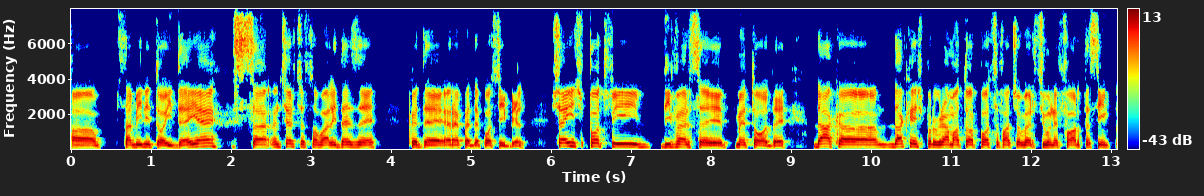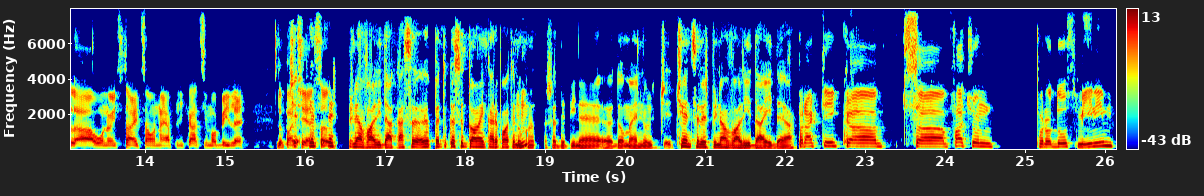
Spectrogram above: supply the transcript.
uh, stabilit o idee, să încerce să o valideze cât de repede posibil. Și aici pot fi diverse metode. Dacă, dacă ești programator, poți să faci o versiune foarte simplă a unui site sau unei aplicații mobile. După ce aceea ce să... prin a valida? Ca să, pentru că sunt oameni care poate nu hmm? cunosc așa de bine uh, domeniul. Ce, ce înțelegi prin a valida ideea? Practic, uh, să faci un produs minim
